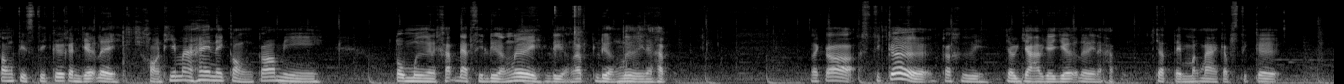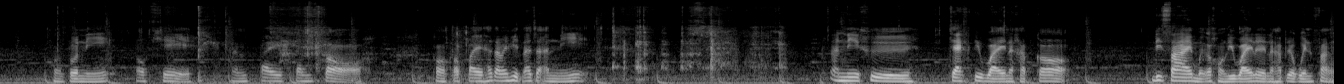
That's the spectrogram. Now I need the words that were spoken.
ต้องติดสติกเกอร์กันเยอะเลย ของที่มาให้ในกล่องก็มีตัวมือนะครับ แบบสีเหลืองเลย เหลืองแบบเหลืองเลยนะครับ แล้วก็สติกเกอร์ก็คือยาวๆเยอะๆเลยนะครับ จัดเต็มมาก ๆ กับสติกเกอร์ ของตัวนี้ โอเคงั้นไปกันต่อกล่องต่อไปถ้าจะไม่ผิดน่าจะอันนี้ อันนี้คือแจ็คดีไวนะครับ ก็ดีไซน์เหมือนกับของดีไวเลยนะครับยกเว้นฝั่ง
